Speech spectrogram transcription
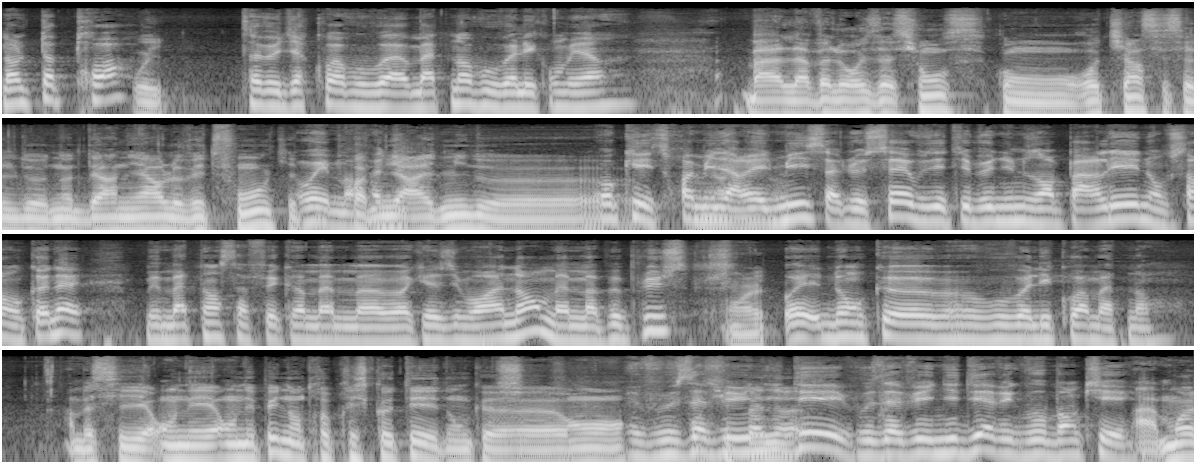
Dans le top 3 Oui. Ça veut dire quoi vous, Maintenant, vous valez combien? Bah, la valorisation qu'on retient, c'est celle de notre dernière levée de fonds, qui est 3 milliards et demi de. Ok, 3 milliards et demi, ça je le sais. Vous étiez venu nous en parler, donc ça on connaît. Mais maintenant, ça fait quand même euh, quasiment un an, même un peu plus. Ouais. donc, euh, vous valez quoi maintenant? Ah bah on est on n'est pas une entreprise cotée donc euh, on, vous avez une idée vous avez une idée avec vos banquiers ah, moi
